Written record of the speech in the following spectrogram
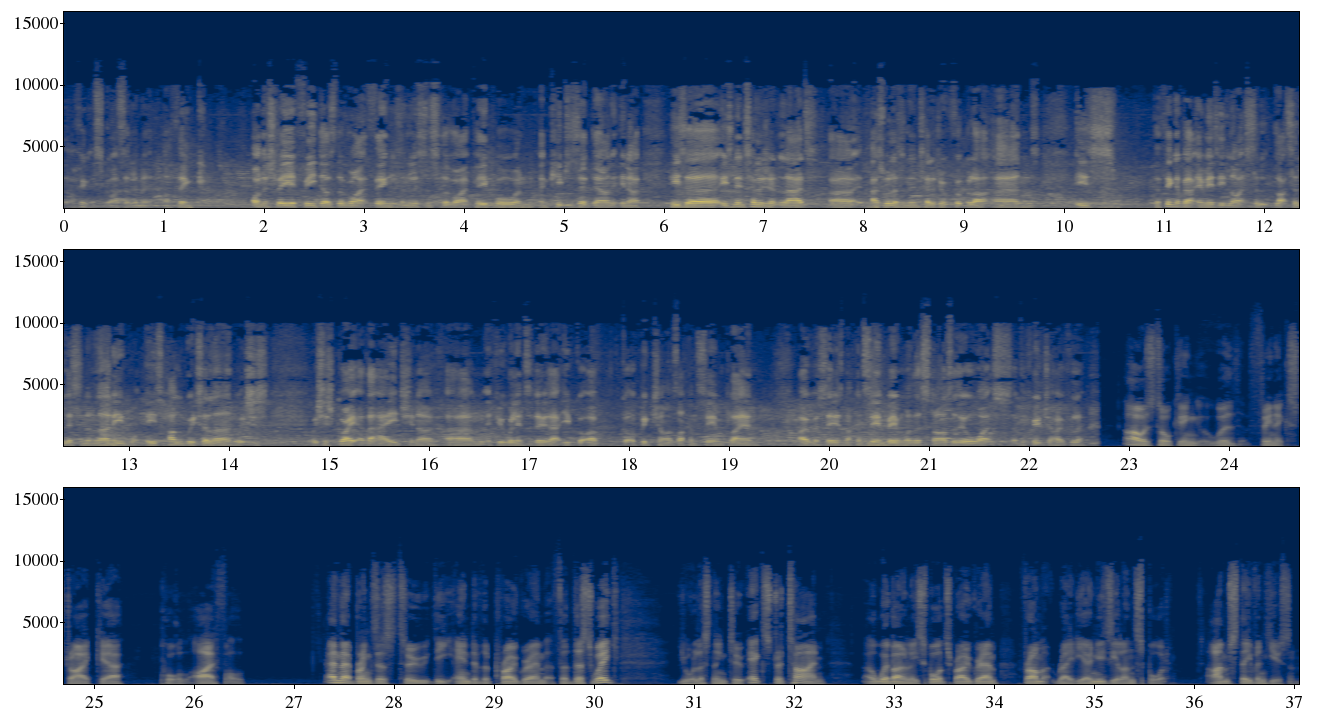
I think the sky's the limit. I think, honestly, if he does the right things and listens to the right people and, and keeps his head down, you know, he's a he's an intelligent lad uh, as well as an intelligent footballer, and he's the thing about him is he likes to likes to listen and learn. He, he's hungry to learn, which is which is great at that age. You know, um, if you're willing to do that, you've got a got a big chance. I can see him playing overseas, and I can see him being one of the stars of the All Whites of the future. Hopefully, I was talking with Phoenix striker Paul Ifill, and that brings us to the end of the program for this week. You're listening to Extra Time, a web-only sports program from Radio New Zealand Sport. I'm Stephen Hewson.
